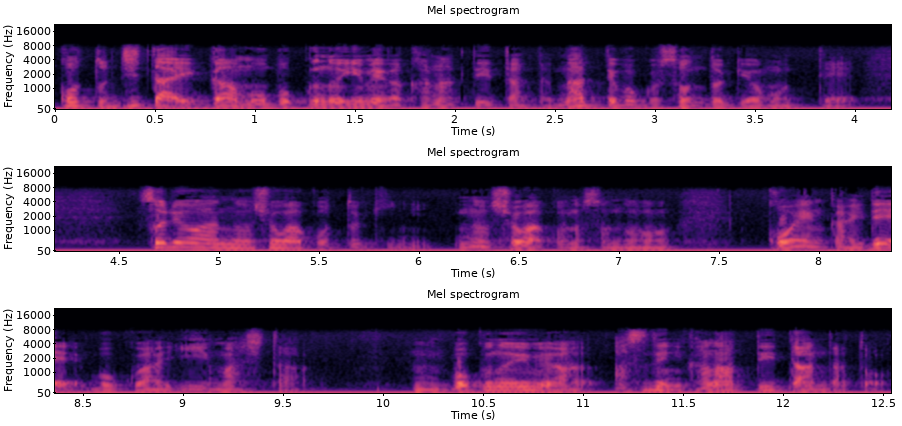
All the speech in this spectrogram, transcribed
こと自体がもう僕の夢が叶っていたんだなって僕その時思ってそれをあの小学校の時にの小学校のその講演会で僕は言いました、うん、僕の夢はすでに叶っていたんだと。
